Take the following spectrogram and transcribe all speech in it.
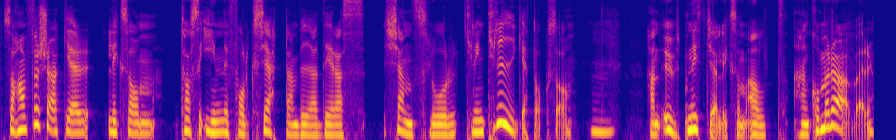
Så han försöker liksom ta sig in i folks hjärtan via deras känslor kring kriget också. Mm. Han utnyttjar liksom allt han kommer över.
